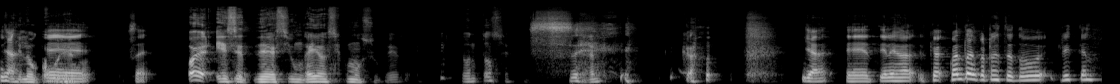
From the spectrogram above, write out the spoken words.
Ya, Qué locura. eh, sí. Oye, ese debe ser un gallo así como súper estricto, entonces. Sí. ya, eh, tienes a- ¿cu- ¿cuánto encontraste tú, Cristian?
